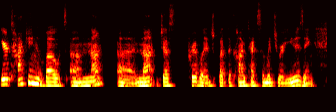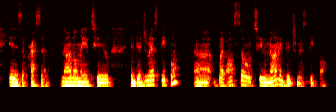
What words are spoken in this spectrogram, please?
You're talking about um, not, uh, not just privilege, but the context in which you are using is oppressive, not only to indigenous people, uh, but also to non-indigenous people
